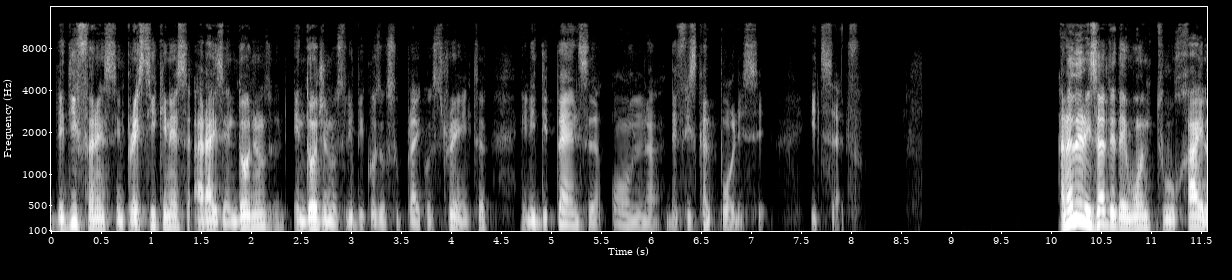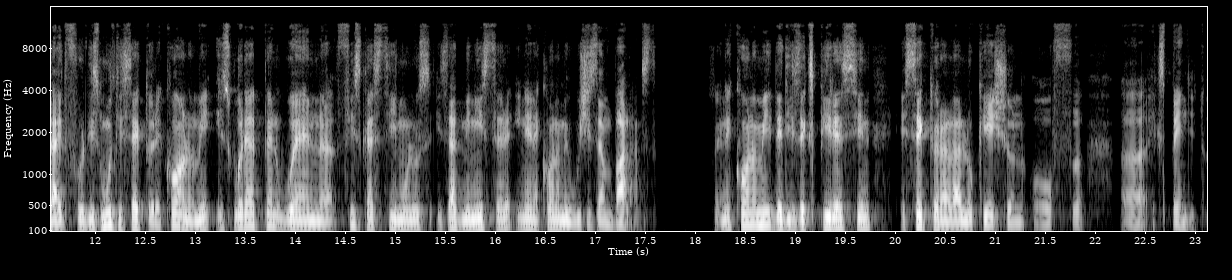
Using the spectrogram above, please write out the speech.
the difference in price stickiness arises endogenous, endogenously because of supply constraint, and it depends on the fiscal policy itself. Another result that I want to highlight for this multi-sector economy is what happens when fiscal stimulus is administered in an economy which is unbalanced. An economy that is experiencing a sectoral allocation of uh, expenditure.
